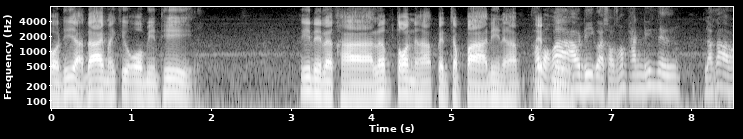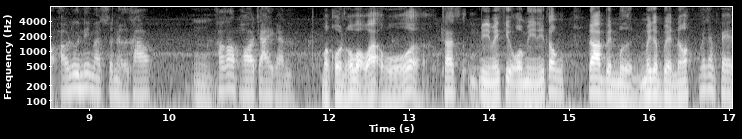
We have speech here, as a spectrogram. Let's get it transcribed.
คนที่อยากได้ไมคิวโอมินที่ นี่ในราคาเริ่มต้นนะครับ เป็นจำปานี่นะครับเขาบอกว่าล็มืเอาดีกว่า2 3พันนิดนึง แล้วก็เอาเอารุ่นนี้มาเสนอเขาอืมเขาก็พอใจกัน บางคนเขาบอกว่าโอ้โห ถ้ามีไมคิวโอมินนี่ต้องด้ามเป็นหมื่น ไม่จำเป็นเนาะไม่จำเป็น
